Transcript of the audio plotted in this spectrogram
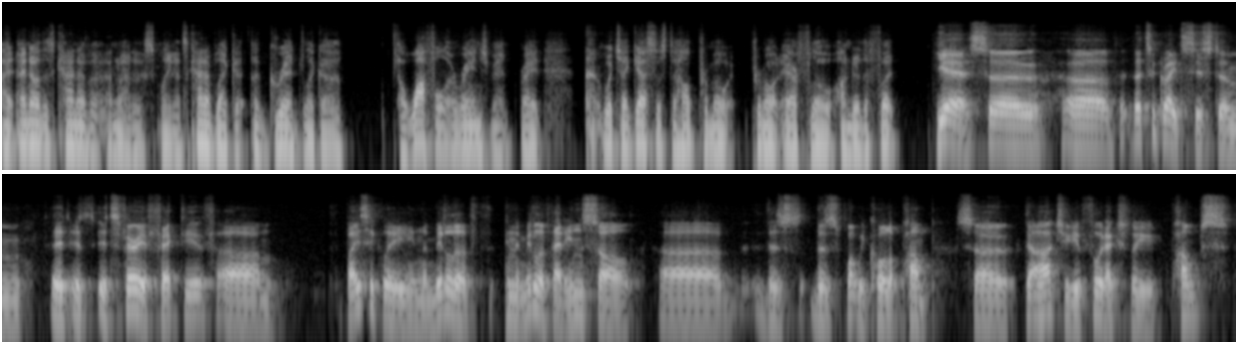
I, I know this kind of I don't know how to explain it. It's kind of like a, a grid, like a a waffle arrangement, right? which I guess is to help promote promote airflow under the foot. Yeah, so uh, that's a great system. It, it's it's very effective. Um, basically, in the middle of in the middle of that insole, uh, there's there's what we call a pump. So the arch of your foot actually pumps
